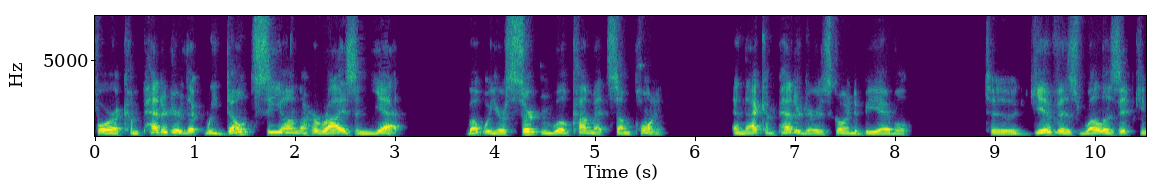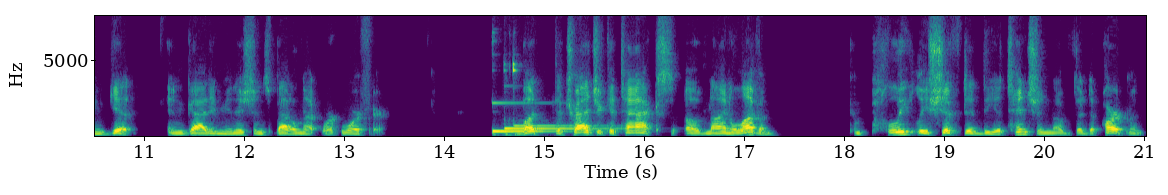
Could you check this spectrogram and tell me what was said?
for a competitor that we don't see on the horizon yet, but we are certain will come at some point. And that competitor is going to be able to give as well as it can get in guided munitions battle network warfare. But the tragic attacks of 9 11 completely shifted the attention of the department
